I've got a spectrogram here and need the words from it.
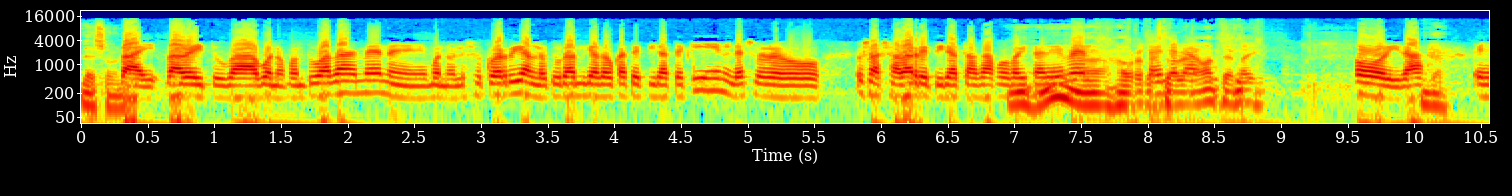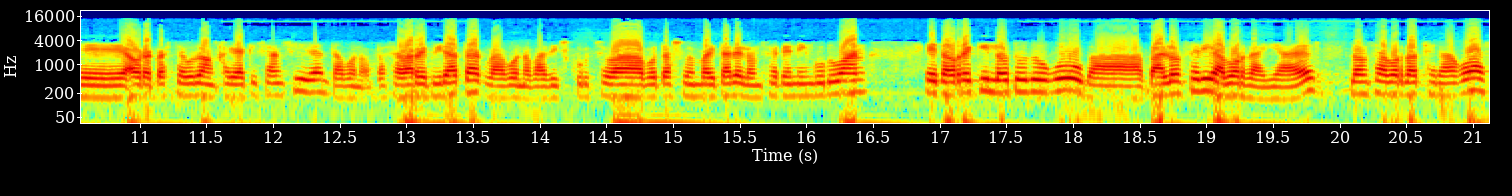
Leson. Bai, ba beitu, ba bueno, kontua da hemen, eh bueno, lesoko herrian lotura handia daukate piratekin, leso, osea, sabarre pirata dago baita mhm, hemen. Aurreko bai. Hori da, e, aurreko azte buruan jaiak izan ziren, eta bueno, eta zabarri piratak, ba, bueno, ba, diskurtsoa bota zuen baitare lontzeren inguruan, eta horrekin lotu dugu, ba, ba lontzeri abordaia, ez? Lontza abordatzera goaz,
